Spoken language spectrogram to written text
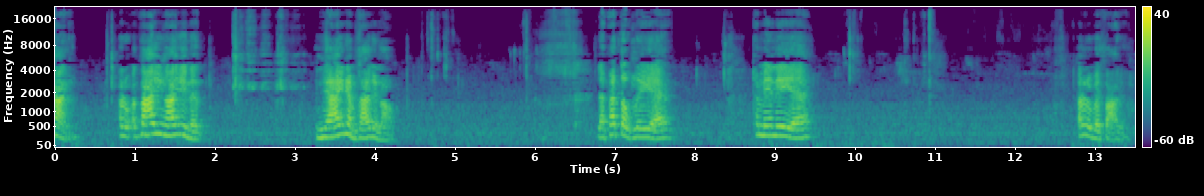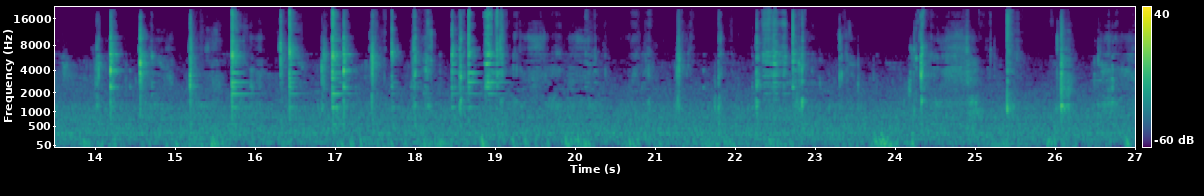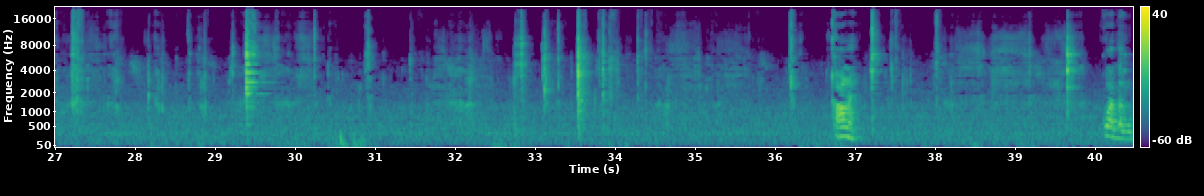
င်အဲ့လိုအသားကြီးငါးရင်နဲ့အများကြီးနဲ့မစားကြတော့လက်ဖက်တုပ်လေး ရယ်ထမင်းလေးရယ်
